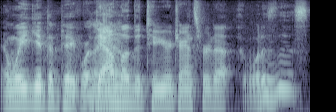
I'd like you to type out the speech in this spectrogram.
And we get to pick where they Download go. the two-year transfer. To, what is this?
